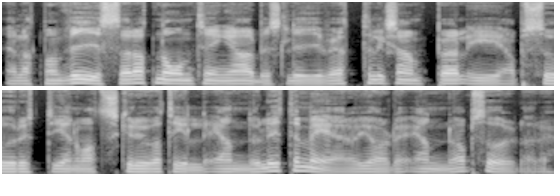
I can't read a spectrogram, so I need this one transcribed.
eller att man visar att någonting i arbetslivet till exempel är absurt genom att skruva till ännu lite mer och göra det ännu absurdare.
